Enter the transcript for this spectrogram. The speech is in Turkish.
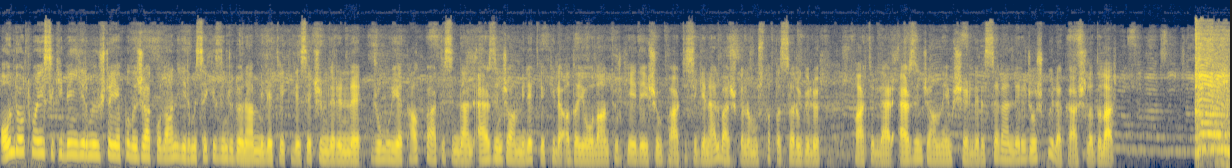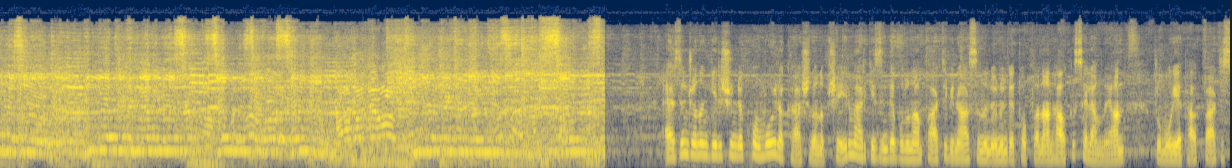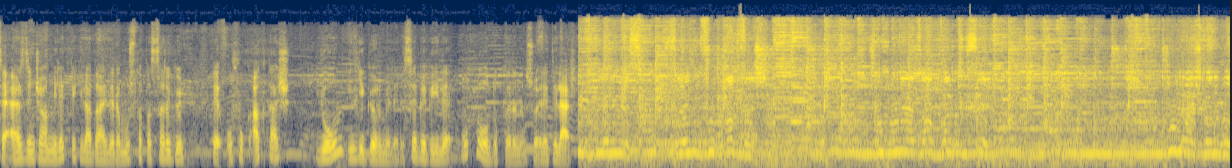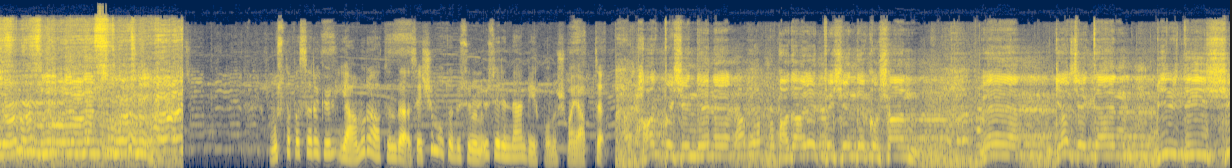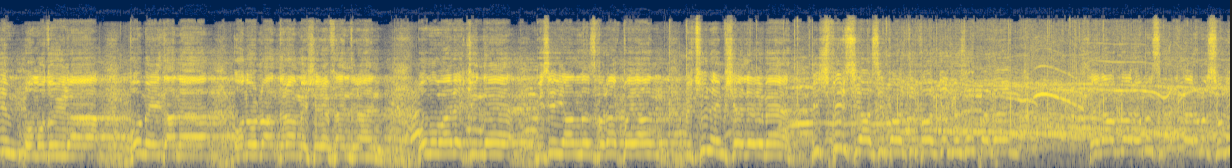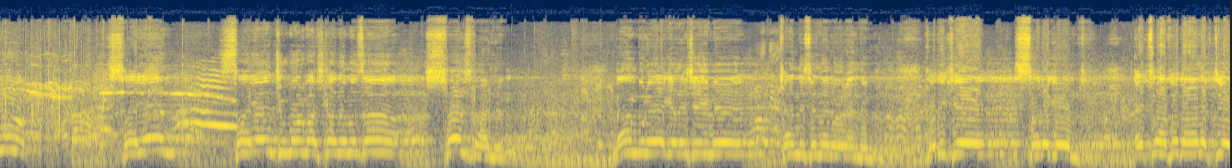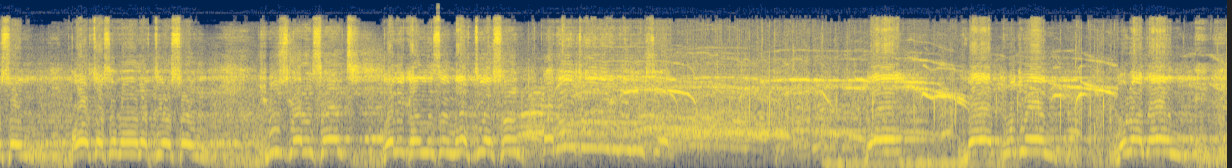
14 Mayıs 2023'te yapılacak olan 28. dönem milletvekili seçimlerinde Cumhuriyet Halk Partisi'nden Erzincan milletvekili adayı olan Türkiye Değişim Partisi Genel Başkanı Mustafa Sarıgül'ü partililer Erzincanlı hemşerileri sevenleri coşkuyla karşıladılar. Erzincan'ın girişinde konvoyla karşılanıp şehir merkezinde bulunan parti binasının önünde toplanan halkı selamlayan Cumhuriyet Halk Partisi Erzincan milletvekili adayları Mustafa Sarıgül ve Ufuk Aktaş yoğun ilgi görmeleri sebebiyle mutlu olduklarını söylediler. Sayın Ufuk Aktaş, Cumhuriyet Halk Partisi İl Sayın Erdoğan Stokçu, Mustafa Sarıgül yağmur altında seçim otobüsünün üzerinden bir konuşma yaptı. hak peşinde, adalet peşinde koşan ve gerçekten bir değişim umuduyla bu meydanı onurlandıran ve şereflendiren, bu mübarek günde bizi yalnız bırakmayan bütün hemşehrilerime hiçbir siyasi parti farkı gözetmeden selamlarımı, saygılarımı sunuyorum. Sayın Cumhurbaşkanımıza söz verdim. Ben buraya geleceğimi kendisinden öğrendim. Dedi ki Sarıgül etrafı dağılık diyorsun, ortası dağılık diyorsun. Rüzgarı sert, delikanlısı mert diyorsun. Baba ocağına gideceksin. Ve ve bugün buradan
